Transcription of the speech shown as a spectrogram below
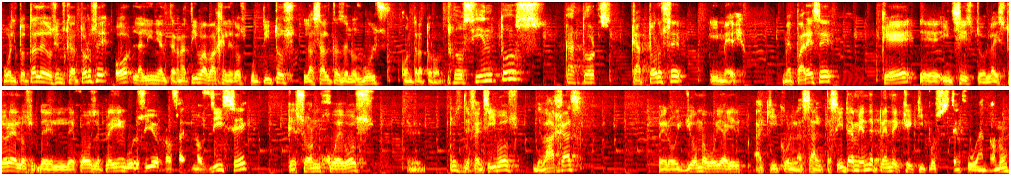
o el total de 214 o la línea alternativa, bájenle dos puntitos, las altas de los Bulls contra Toronto. 214. 14 y medio. Me parece que, eh, insisto, la historia de los juegos de Playing Gursillo nos, nos, dice que son juegos eh, pues, defensivos, de bajas, pero yo me voy a ir aquí con las altas. Y también depende de qué equipos estén jugando, ¿no?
